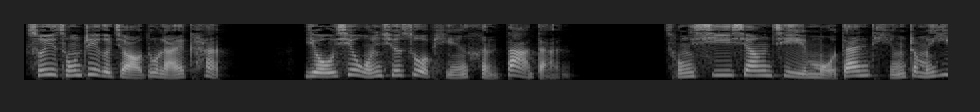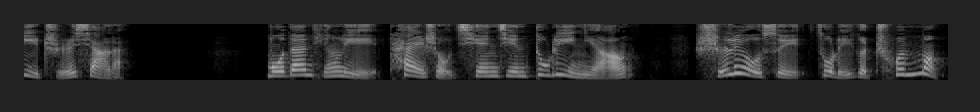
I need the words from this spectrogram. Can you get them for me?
所以从这个角度来看，有些文学作品很大胆。从《西厢记》《牡丹亭》这么一直下来，《牡丹亭》里太守千金杜丽娘十六岁做了一个春梦，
